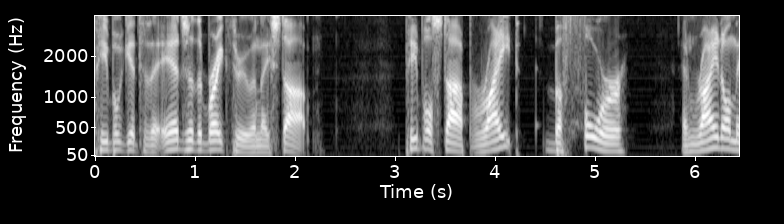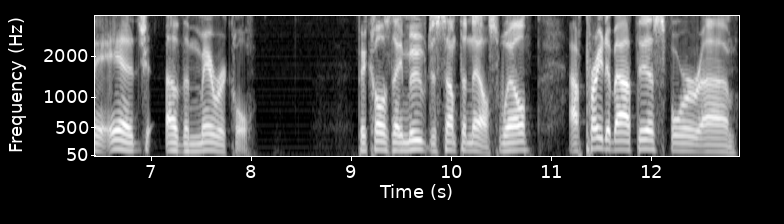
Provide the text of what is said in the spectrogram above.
people get to the edge of the breakthrough and they stop. People stop right before and right on the edge of the miracle because they move to something else. Well, I've prayed about this for um,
